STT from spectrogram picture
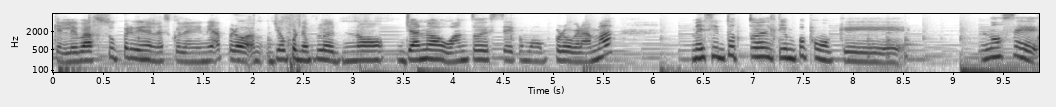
que le va súper bien en la escuela en línea, pero yo, por ejemplo, no, ya no aguanto este como programa. Me siento todo el tiempo como que, no sé,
